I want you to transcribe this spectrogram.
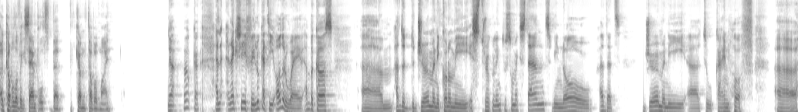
a couple of examples that come top of mind. Yeah. Okay. And and actually, if we look at the other way, uh, because um, uh, the the German economy is struggling to some extent, we know uh, that Germany uh, to kind of uh,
